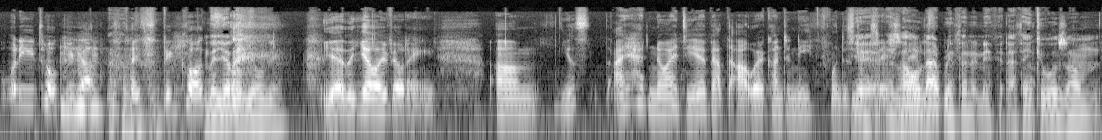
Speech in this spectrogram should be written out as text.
"What are you talking about? the place with big clocks?" The yellow building. yeah, the yellow building. Um, yes, I had no idea about the artwork underneath Flinders Street yeah, Station. there's a whole labyrinth underneath it. I think it was um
